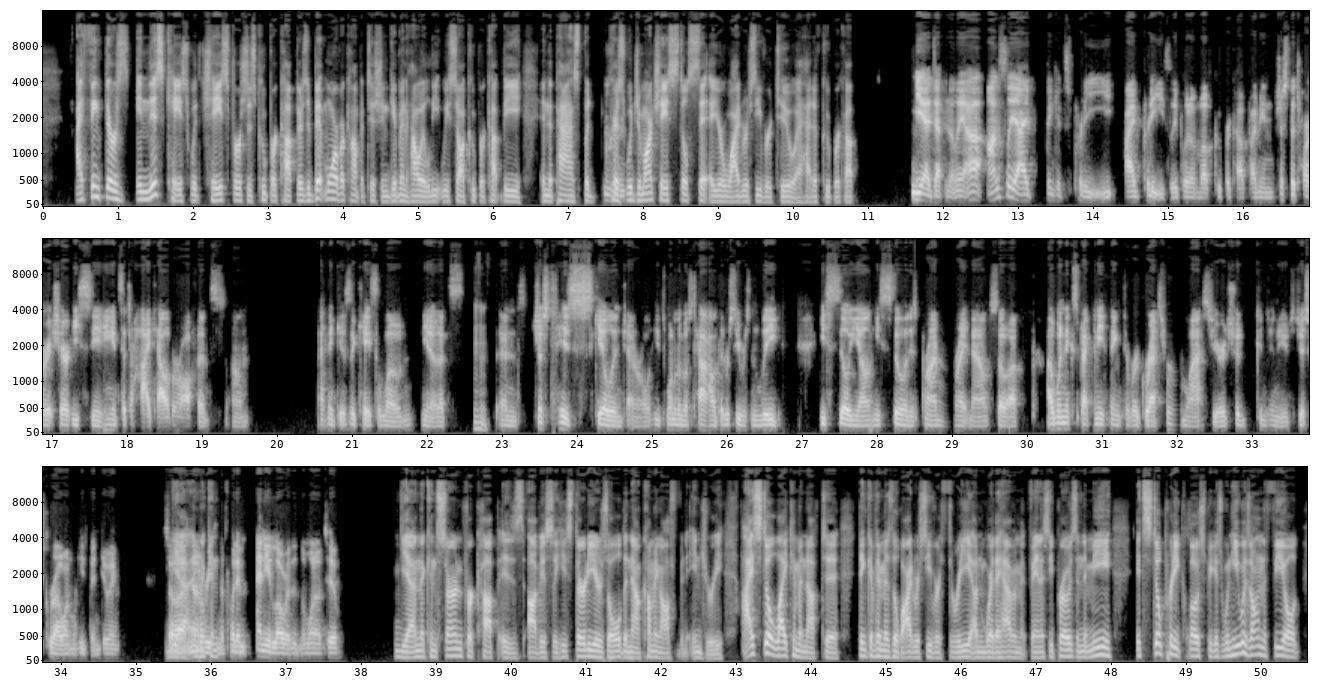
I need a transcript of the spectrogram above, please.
I think there's in this case with Chase versus Cooper Kupp, there's a bit more of a competition given how elite we saw Cooper Kupp be in the past. But Chris, mm-hmm. would Ja'Marr Chase still sit at your wide receiver two ahead of Cooper Kupp? Yeah, definitely. Uh, honestly, I think it's pretty. I'd pretty easily put him above Cooper Kupp. I mean, just the target share he's seeing in such a high caliber offense, um, I think is the case alone. You know, that's mm-hmm. and just his skill in general. He's one of the most talented receivers in the league. He's still young. He's still in his prime right now. So uh, I wouldn't expect anything to regress from last year. It should continue to just grow on what he's been doing. So yeah, uh, no reason con- to put him any lower than the 102. Yeah, and the concern for Kupp is obviously he's 30 years old and now coming off of an injury. I still like him enough to think of him as the wide receiver three on where they have him at Fantasy Pros. And to me, it's still pretty close because when he was on the field,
